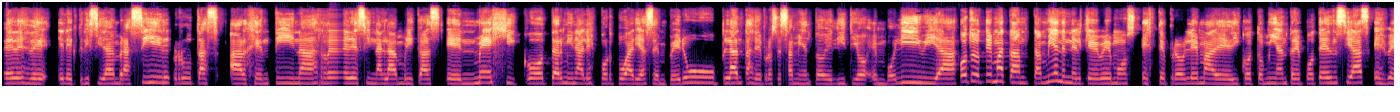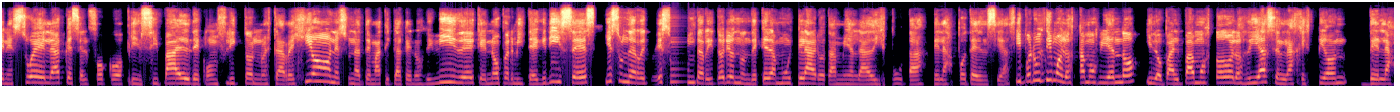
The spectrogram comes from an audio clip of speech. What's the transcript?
redes de electricidad en Brasil, rutas argentinas, redes inalámbricas en México, terminales portuarias en Perú, plantas de procesamiento de litio en Bolivia. Otro tema también en el que vemos este problema de dicotomía entre potencias es Venezuela, que es el foco principal de conflicto en nuestra región, es una temática que nos divide, que no permite grises y es un, es un territorio en donde queda muy claro también la disputa de las potencias. Y por último lo estamos viendo y lo palpamos todos los días en la gestión de las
